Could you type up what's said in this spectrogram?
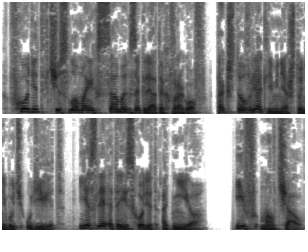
входит в число моих самых заклятых врагов, так что вряд ли меня что-нибудь удивит, если это исходит от нее». Ив молчал.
